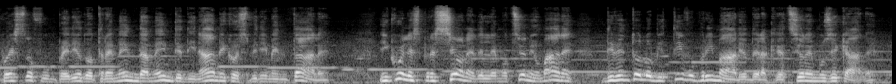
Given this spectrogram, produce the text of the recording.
questo fu un periodo tremendamente dinamico e sperimentale, in cui l'espressione delle emozioni umane diventò l'obiettivo primario della creazione musicale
